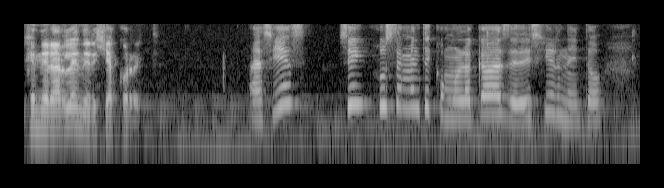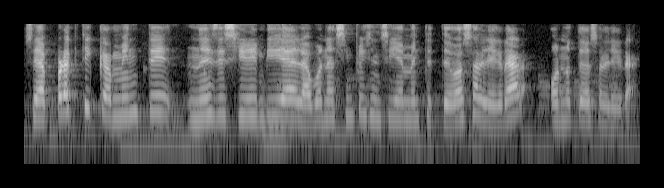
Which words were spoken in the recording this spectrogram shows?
generar la energía correcta. Así es, sí, justamente como lo acabas de decir, Neto. O sea, prácticamente no es decir envidia de la buena, simple y sencillamente te vas a alegrar o no te vas a alegrar.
